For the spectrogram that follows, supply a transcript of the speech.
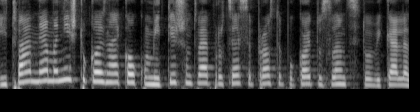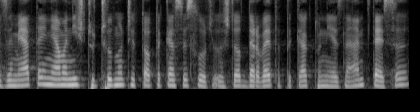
И това няма нищо, кой знае колко митично. Това е процесът просто по който Слънцето обикаля Земята и няма нищо чудно, че то така се случва. Защото дърветата, както ние знаем, те са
